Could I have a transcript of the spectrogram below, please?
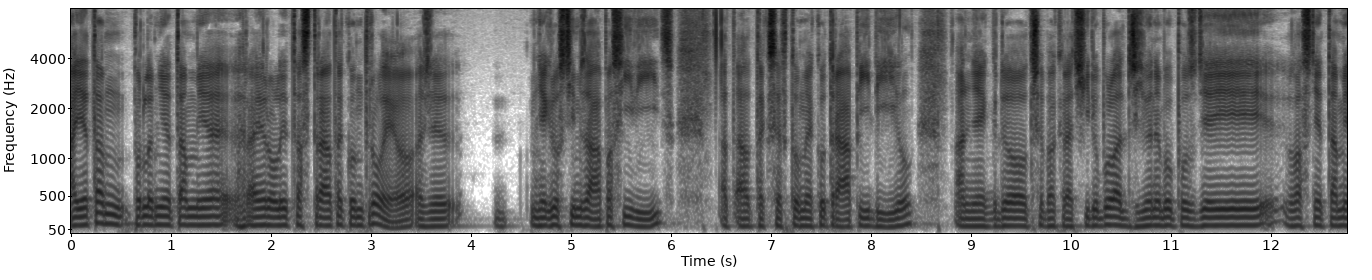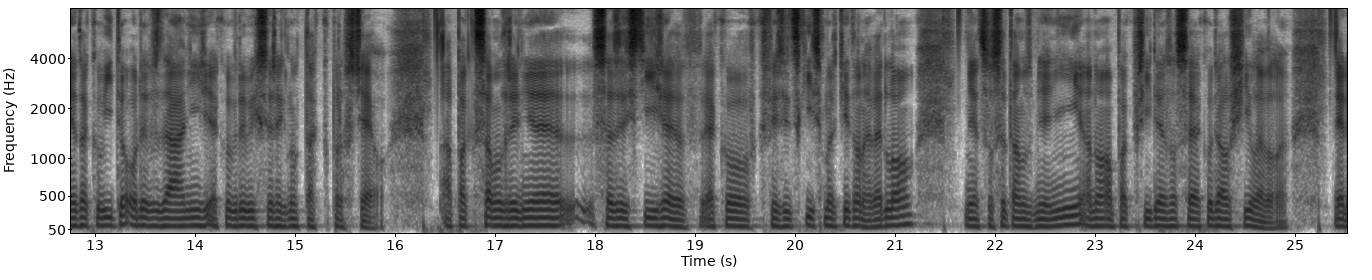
a je tam, podle mě tam je, hraje roli ta ztráta kontroly, jo, a že někdo s tím zápasí víc a, a tak se v tom jako trápí díl a někdo třeba kratší dobu, ale dříve nebo později vlastně tam je takový to odevzdání, jako kdybych si řekl, no tak prostě jo. A pak samozřejmě se zjistí, že jako k fyzické smrti to nevedlo, něco se tam změní, ano, a pak přijde zase jako další level. Je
